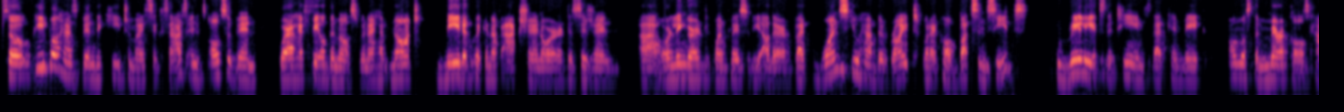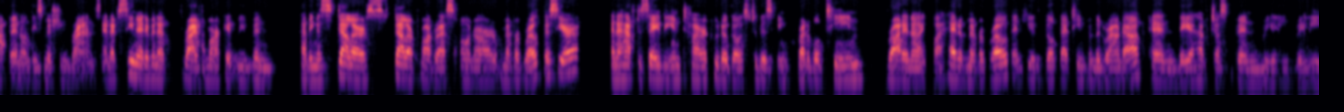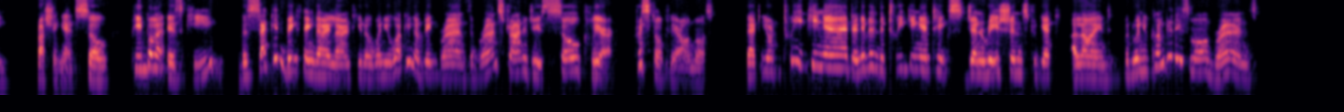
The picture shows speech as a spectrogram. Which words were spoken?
So, people has been the key to my success. And it's also been where I have failed the most when I have not made a quick enough action or decision uh, or lingered one place or the other. But once you have the right, what I call butts and seats, really it's the teams that can make almost the miracles happen on these mission brands. And I've seen it even at Thrive Market. We've been having a stellar, stellar progress on our member growth this year. And I have to say, the entire kudo goes to this incredible team. Brought in a, a head of member growth, and he has built that team from the ground up, and they have just been really, really crushing it. So people is key. The second big thing that I learned, you know, when you're working a big brand, the brand strategy is so clear, crystal clear almost that you're tweaking it and even the tweaking it takes generations to get aligned. But when you come to these small brands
